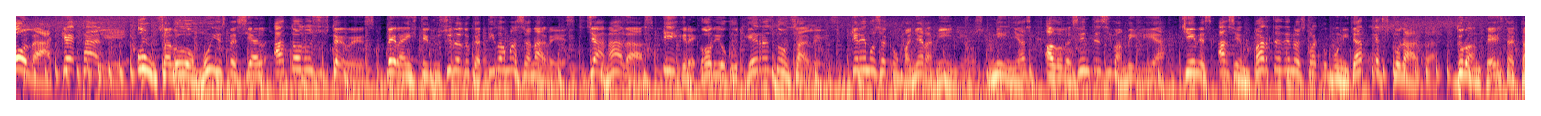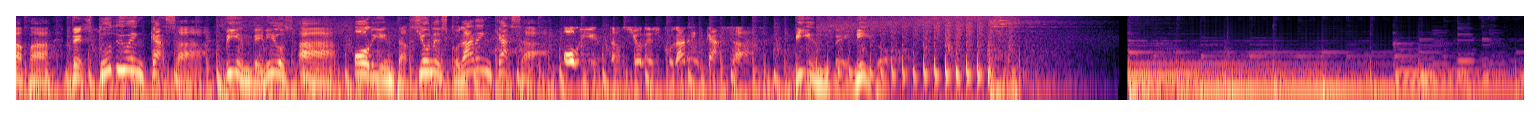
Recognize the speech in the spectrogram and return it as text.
Hola, ¿qué tal? Un saludo muy especial a todos ustedes de la institución educativa Manzanares, Llanadas y Gregorio Gutiérrez González. Queremos acompañar a niños, niñas, adolescentes y familia quienes hacen parte de nuestra comunidad escolar durante esta etapa de estudio en casa. Bienvenidos a Orientación Escolar en Casa. Orientación Escolar en Casa. Bienvenidos.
